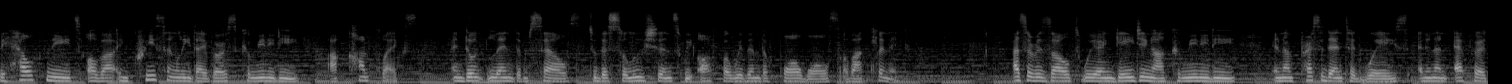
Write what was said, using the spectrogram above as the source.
the health needs of our increasingly diverse community are complex and don't lend themselves to the solutions we offer within the four walls of our clinic. As a result, we are engaging our community in unprecedented ways and in an effort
